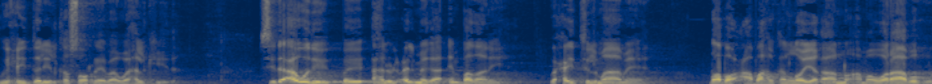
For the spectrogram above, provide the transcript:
wixii daliil ka soo reebaa waa halkeeda. Sida aawadeed bay ahlulcilmiga in badani waxay tilmaameen dabaca bahalkan loo yaqaano ama waraabuhu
